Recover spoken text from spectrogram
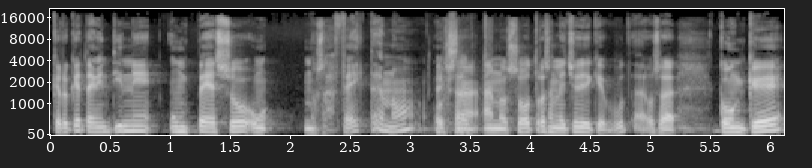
creo que también tiene un peso, un- nos afecta, ¿no? O sea, a nosotros en el hecho de que, puta, o sea, ¿con qué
